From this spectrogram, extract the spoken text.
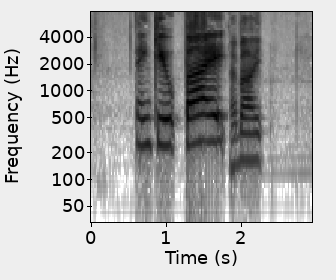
Thank you. Bye. Bye bye.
